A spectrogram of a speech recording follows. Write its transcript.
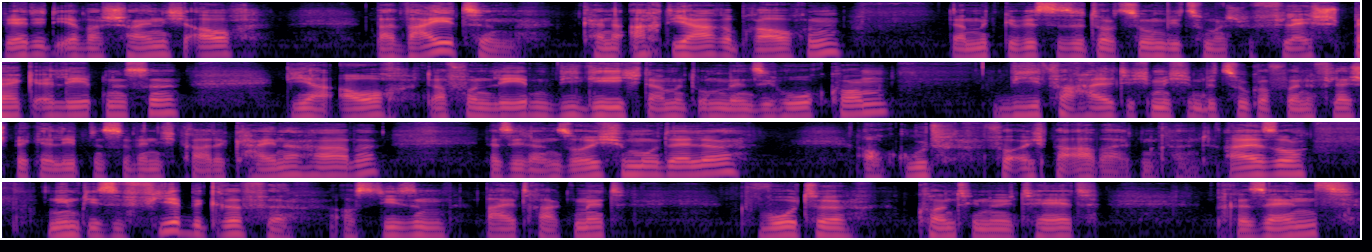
werdet ihr wahrscheinlich auch bei weitem keine acht Jahre brauchen, damit gewisse Situationen wie zum Beispiel Flashback-Erlebnisse, die ja auch davon leben, wie gehe ich damit um, wenn sie hochkommen, wie verhalte ich mich in Bezug auf meine Flashback-Erlebnisse, wenn ich gerade keine habe, dass ihr dann solche Modelle auch gut für euch bearbeiten könnt. Also nehmt diese vier Begriffe aus diesem Beitrag mit. Quote, Kontinuität, Präsenz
